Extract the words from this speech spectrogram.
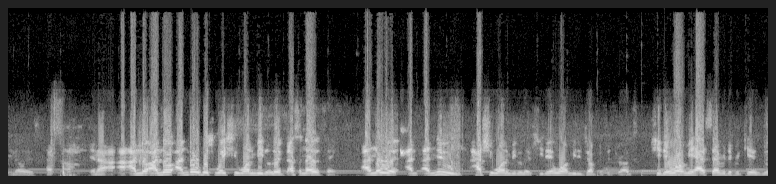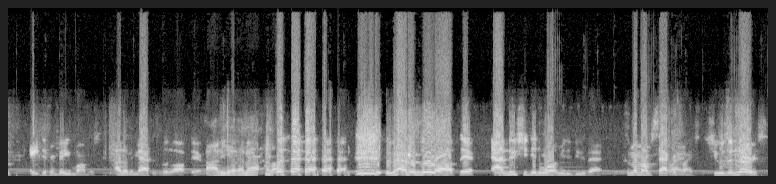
You know, is uh, and I, I, I know I know I know which way she wanted me to live. That's another thing. I know what I, I knew how she wanted me to live. She didn't want me to jump into drugs. She didn't want me to have seven different kids with eight different baby mamas. I know the math is a little off there. Uh, yeah, the math. the math is a little off there. And I knew she didn't want me to do that because my mom sacrificed. Right. She was a nurse,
